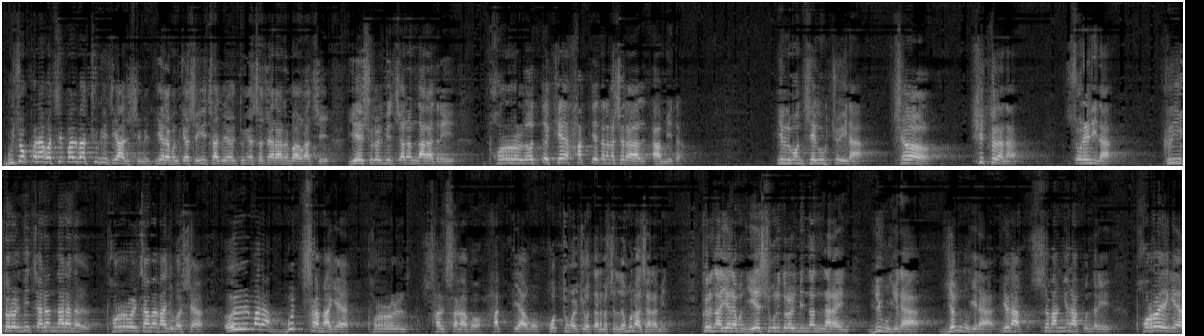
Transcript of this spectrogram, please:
무조건 하고 짓밟아 죽이지 않습니다. 여러분께서 2차 대전을 통해서 잘 아는 바와 같이 예수를 믿지 않은 나라들이 포로를 어떻게 학대했다는 것을 압니다. 일본 제국주의나 저 히틀러나 소련이나 그리스도를 믿지 않은 나라들 포로를 잡아가지고서 얼마나 무참하게 포로를 살상하고 학대하고 고통을 주었다는 것을 너무나 잘 압니다. 그러나 여러분 예수 그리스도를 믿는 나라인 미국이나 영국이나 연합 서방 연합군들이 포로에게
